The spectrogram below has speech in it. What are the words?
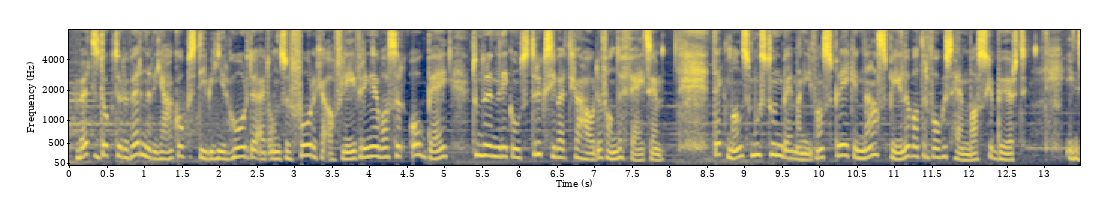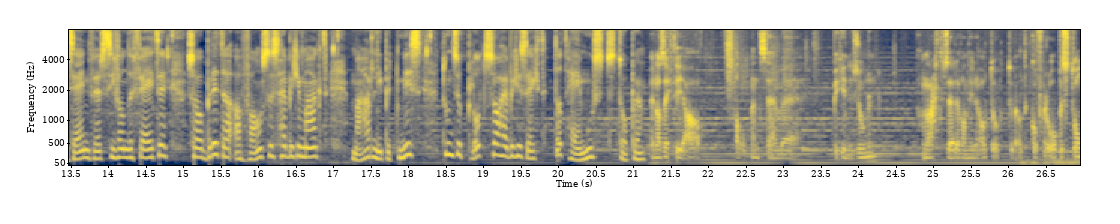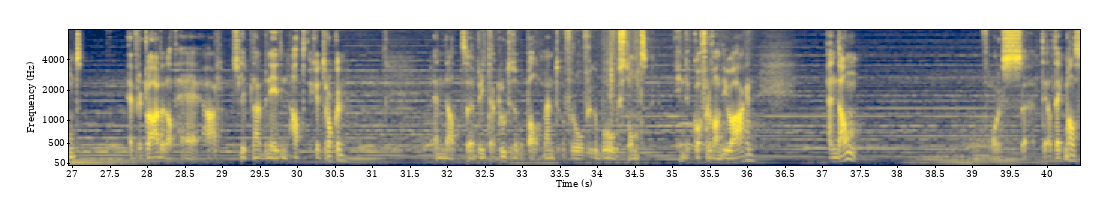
Wetsdokter Werner Jacobs, die we hier hoorden uit onze vorige afleveringen, was er ook bij toen er een reconstructie werd gehouden van de feiten. Tekmans moest toen bij manier van spreken naspelen wat er volgens hem was gebeurd. In zijn versie van de feiten zou Britta avances hebben gemaakt, maar liep het mis toen ze plots zou hebben gezegd dat hij moest stoppen. En dan zegt hij ja, op dat moment zijn wij beginnen zoenen aan de achterzijde van die auto, terwijl de koffer open stond. Hij verklaarde dat hij haar slip naar beneden had getrokken en dat eh, Britta Kloetes op een bepaald moment voorovergebogen stond in de koffer van die wagen. En dan, volgens uh, Tijl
